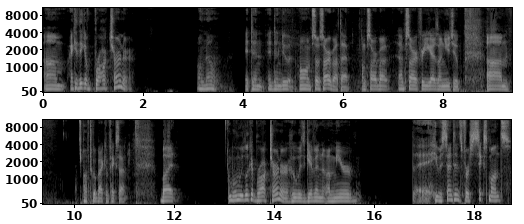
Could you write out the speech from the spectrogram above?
Um, i can think of brock turner. Oh no it didn't. It didn't do it. Oh, I'm so sorry about that. I'm sorry about. I'm sorry for you guys on YouTube. Um, I'll have to go back and fix that. But when we look at Brock Turner, who was given a mere, he was sentenced for six months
